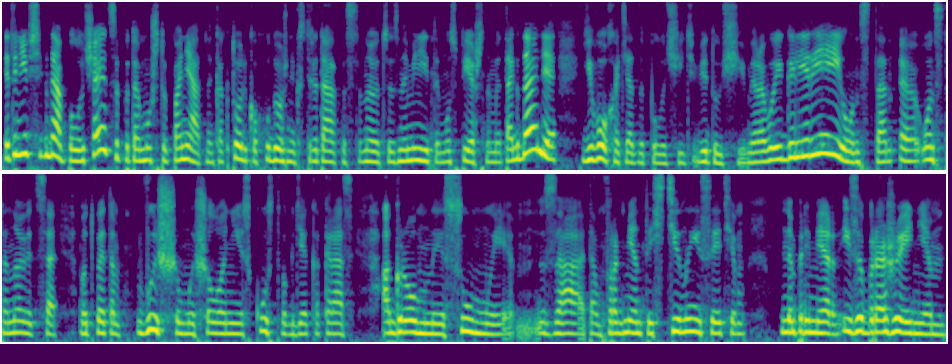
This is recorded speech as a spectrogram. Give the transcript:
Это не всегда получается, потому что, понятно, как только художник стрит-арта становится знаменитым, успешным и так далее, его хотят заполучить ведущие мировые галереи, он, ста- э, он становится вот в этом высшем эшелоне искусства, где как раз огромные суммы за там, фрагменты стены с этим, например, изображением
